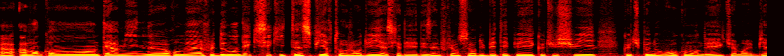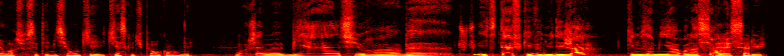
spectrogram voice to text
Euh, avant qu'on termine, Romain, je voulais te demander qui c'est qui t'inspire toi aujourd'hui? Est-ce qu'il y a des, influenceurs du BTP que tu suis, que tu peux nous recommander, que tu aimerais bien voir sur cette émission? Qui est, qui est-ce que tu peux recommander? Moi, j'aime bien sur ben, Steph qui est venu déjà qui nous a mis en relation. Eh, salut.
